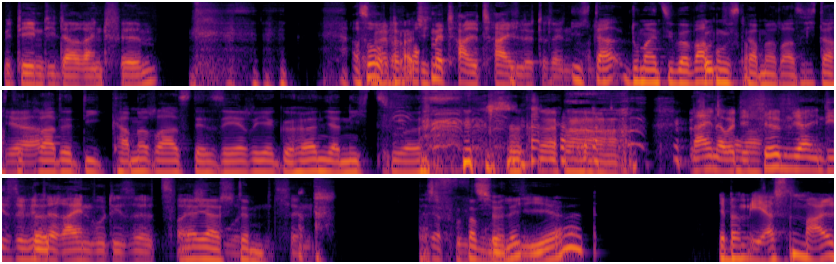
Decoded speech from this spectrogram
Mit denen die da rein filmen? Achso, da sind auch ich, Metallteile drin. ich da, du meinst Überwachungskameras. Ich dachte Ja. gerade, die Kameras der Serie gehören ja nicht zur. Nein, aber die filmen ja in diese Hütte rein, wo diese zwei Ja, ja, stimmt. sind. Das Ja, funktioniert? Ja, beim ersten Mal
